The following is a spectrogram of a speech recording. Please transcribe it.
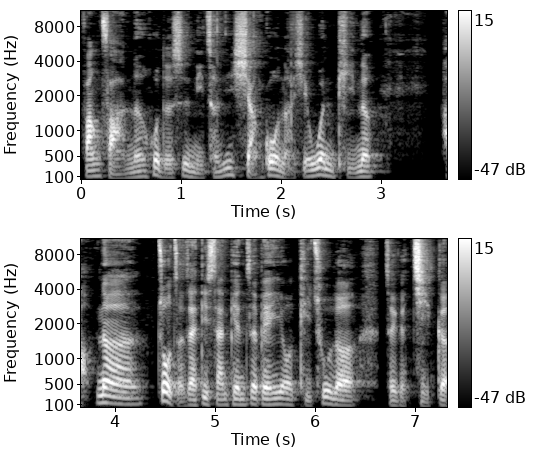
方法呢？或者是你曾经想过哪些问题呢？好，那作者在第三篇这边又提出了这个几个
